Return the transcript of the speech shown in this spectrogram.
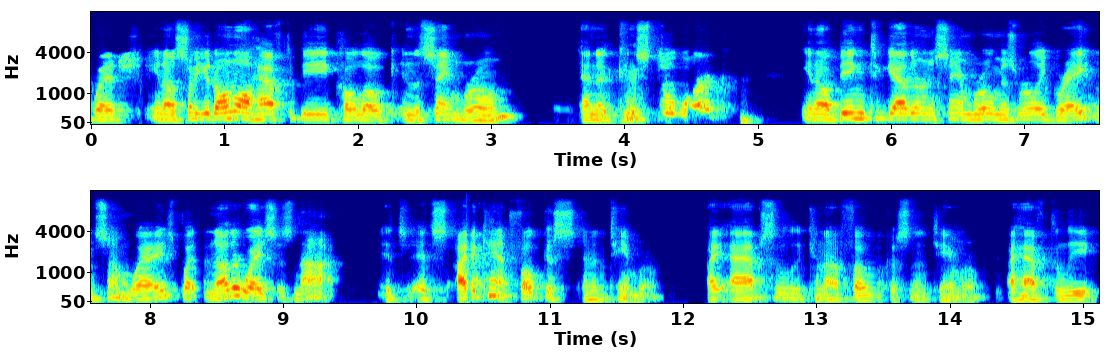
which you know, so you don't all have to be co in the same room, and it mm-hmm. can still work. You know, being together in the same room is really great in some ways, but in other ways, it's not. It's it's I can't focus in a team room. I absolutely cannot focus in a team room. I have to leave.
